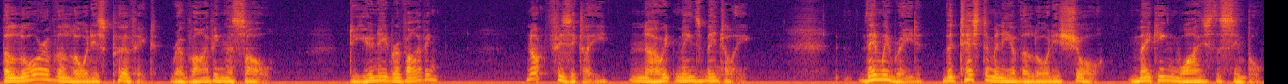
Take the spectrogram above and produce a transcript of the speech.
The law of the Lord is perfect, reviving the soul. Do you need reviving? Not physically, no, it means mentally. Then we read, The testimony of the Lord is sure, making wise the simple.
